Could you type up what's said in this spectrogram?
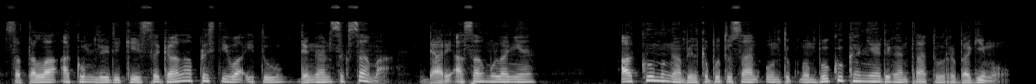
setelah aku menyelidiki segala peristiwa itu dengan seksama dari asal mulanya, Aku mengambil keputusan untuk membukukannya dengan teratur bagimu,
